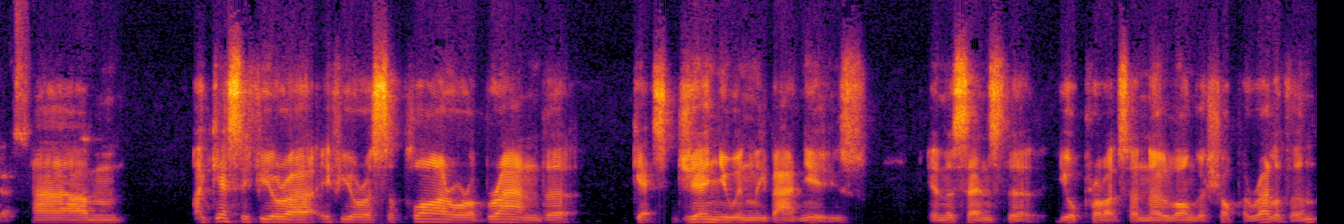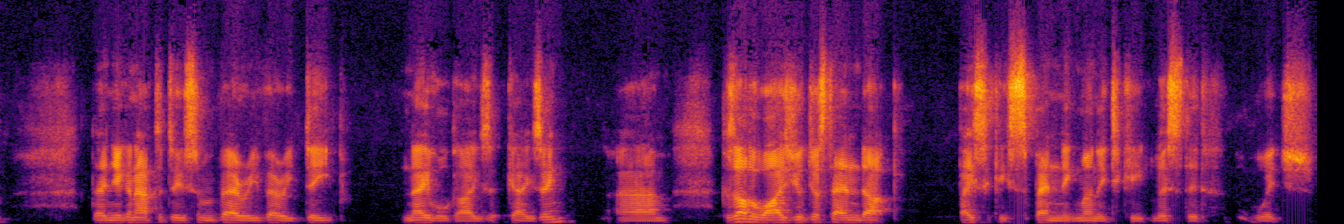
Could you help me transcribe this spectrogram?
Yes. Um, I guess if you're a if you're a supplier or a brand that gets genuinely bad news, in the sense that your products are no longer shopper relevant, then you're going to have to do some very very deep navel gazing, because um, otherwise you'll just end up basically spending money to keep listed, which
